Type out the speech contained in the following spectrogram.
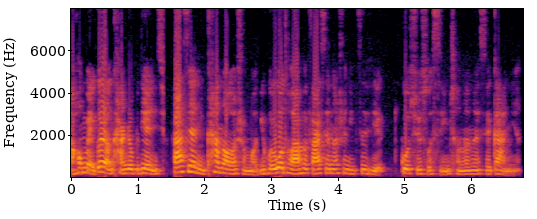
然后每个人看这部电影，发现你看到了什么，你回过头来会发现那是你自己过去所形成的那些概念。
